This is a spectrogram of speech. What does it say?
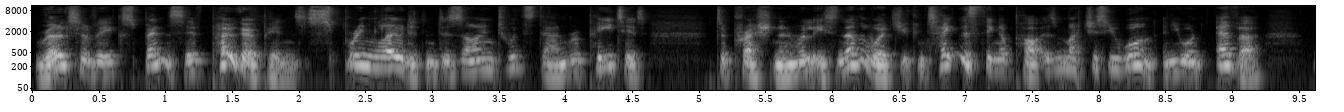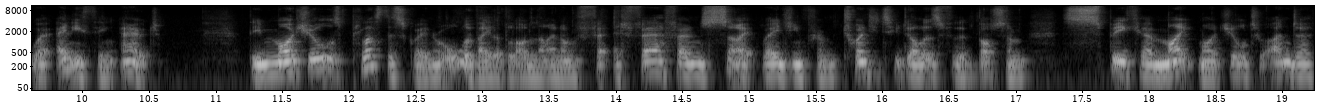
relatively expensive pogo pins, spring-loaded and designed to withstand repeated depression and release. In other words, you can take this thing apart as much as you want and you won't ever wear anything out. The modules plus the screen are all available online on at Fairphone's site, ranging from $22 for the bottom speaker mic module to under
